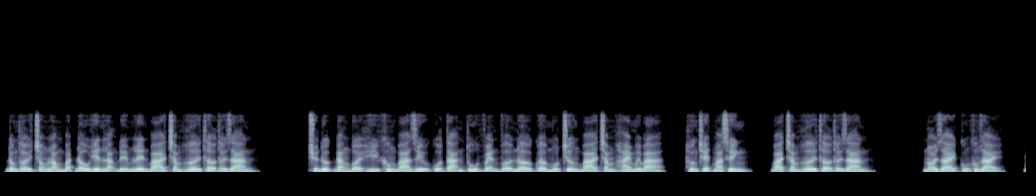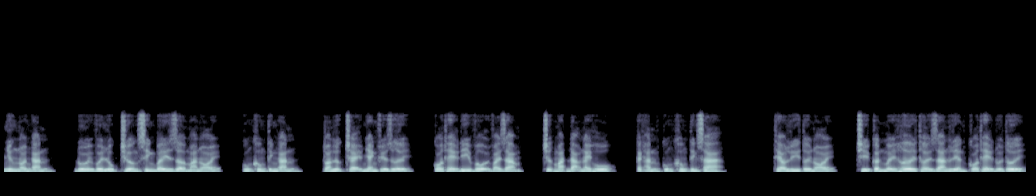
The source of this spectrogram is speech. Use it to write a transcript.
đồng thời trong lòng bắt đầu yên lặng đếm lên ba trăm hơi thở thời gian. Chuyện được đăng bởi hỉ không ba dịu của tạn tủ vẹn vờ nở cờ một chương ba trăm hai mươi ba, hướng chết mà sinh, ba trăm hơi thở thời gian. Nói dài cũng không dài, nhưng nói ngắn đối với lục trường sinh bây giờ mà nói, cũng không tính ngắn, toàn lực chạy nhanh phía dưới, có thể đi vội vài dặm, trước mắt đạo này hố, cách hắn cũng không tính xa. Theo lý tới nói, chỉ cần mấy hơi thời gian liền có thể đổi tới,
